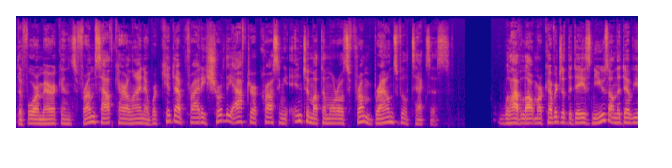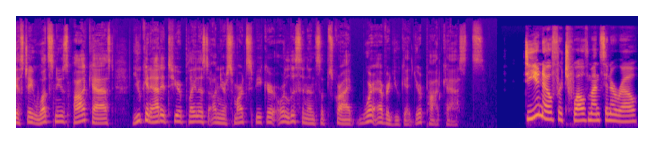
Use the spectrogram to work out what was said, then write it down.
The four Americans from South Carolina were kidnapped Friday shortly after crossing into Matamoros from Brownsville, Texas. We'll have a lot more coverage of the day's news on the WSJ What's News podcast. You can add it to your playlist on your smart speaker or listen and subscribe wherever you get your podcasts. Do you know for 12 months in a row,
